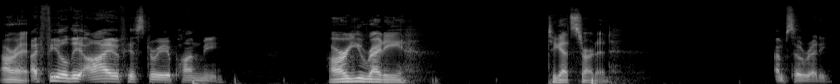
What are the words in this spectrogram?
All right. I feel the eye of history upon me. Are you ready to get started? I'm so ready.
